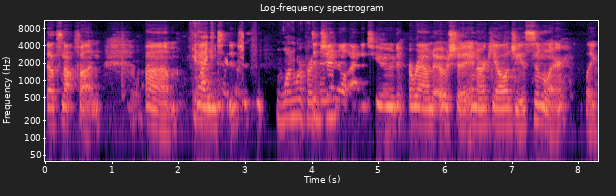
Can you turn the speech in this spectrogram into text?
that's not fun. Um, and just One more person. the general attitude around OSHA in archaeology is similar. Like,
